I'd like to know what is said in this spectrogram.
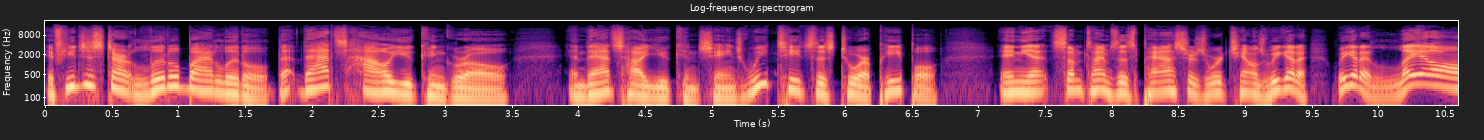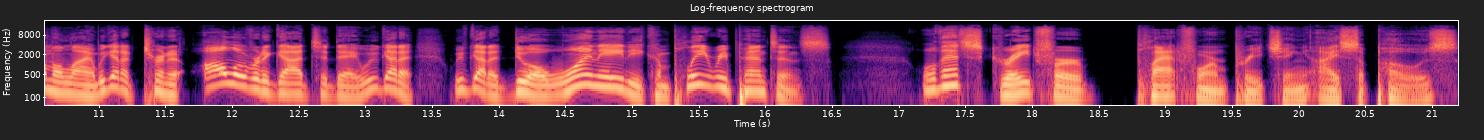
If you just start little by little, that that's how you can grow and that's how you can change. We teach this to our people and yet sometimes as pastors we're challenged. We gotta we gotta lay it all on the line. We gotta turn it all over to god today. We've gotta we've gotta do a 180 complete repentance. Well that's great for platform preaching i suppose.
